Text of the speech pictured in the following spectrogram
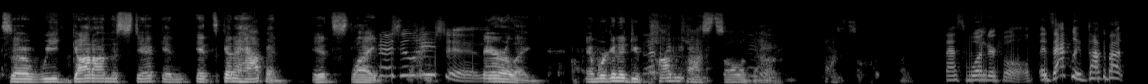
So we got on the stick, and it's gonna happen. It's like Congratulations. barreling, and we're gonna do That's podcasts all about it. That's wonderful. Exactly. Talk about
